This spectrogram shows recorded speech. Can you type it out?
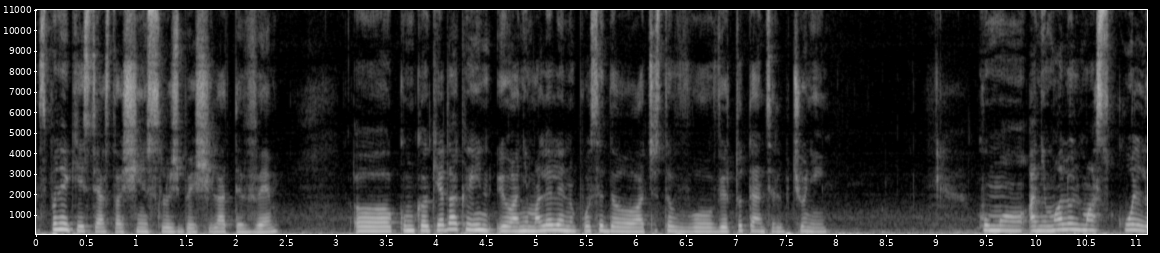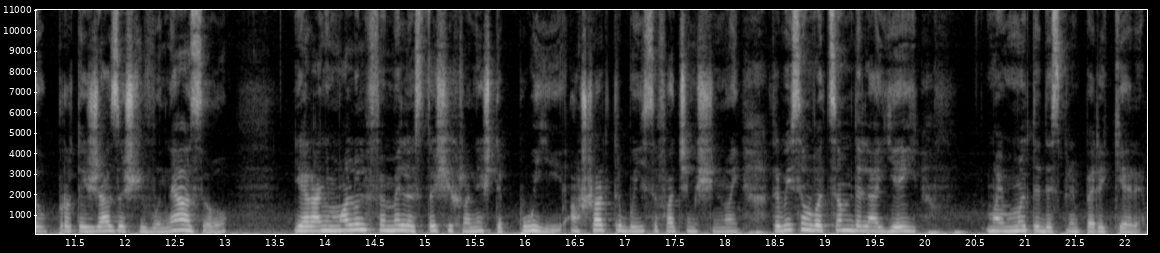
Spune chestia asta și în slujbe și la TV. Uh, cum că chiar dacă animalele nu posedă această virtute a înțelepciunii, cum uh, animalul mascul protejează și vânează, iar animalul femelă stă și hrănește puii, așa ar trebui să facem și noi. Trebuie să învățăm de la ei mai multe despre împerechiere.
